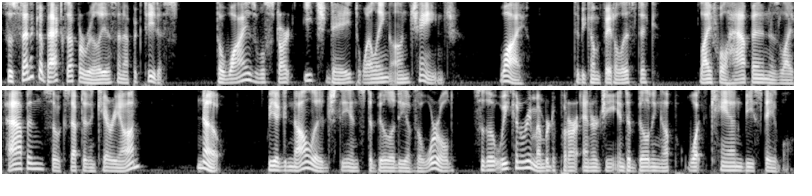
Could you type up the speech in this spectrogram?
So Seneca backs up Aurelius and Epictetus. The wise will start each day dwelling on change. Why? To become fatalistic? Life will happen as life happens, so accept it and carry on? No. We acknowledge the instability of the world so that we can remember to put our energy into building up what can be stable.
